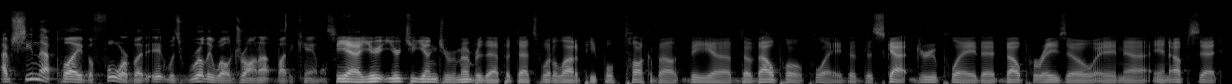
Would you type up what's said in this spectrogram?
I've seen that play before, but it was really well drawn up by the Camels. Yeah, you're you're too young to remember that, but that's what a lot of people talk about the uh, the Valpo play, the the Scott Drew play that Valparaiso and uh, and upset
